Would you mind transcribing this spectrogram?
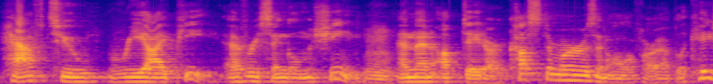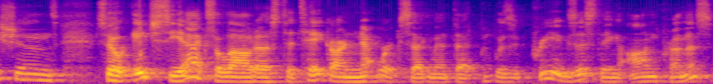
have to re-IP every single machine mm. and then update our customers and all of our applications. So HCX allowed us to take our network segment that was pre-existing on-premise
